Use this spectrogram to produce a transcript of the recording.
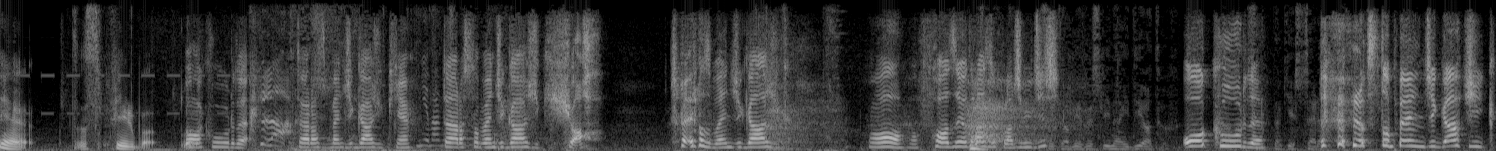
Nie, to jest firma. O kurde, teraz będzie gazik, nie? Teraz to będzie gazik, jo! Teraz będzie gazik. O, wchodzę i od razu klacz, widzisz? Tobie wyszli na idiotów. O kurde, Tak jeszcze raz. teraz to będzie gazik.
